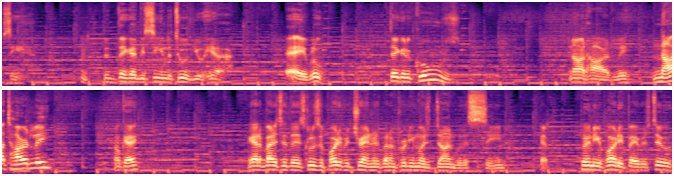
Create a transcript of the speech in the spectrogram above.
See, hmm, didn't think I'd be seeing the two of you here. Hey, Blue, taking a cruise? Not hardly. Not hardly? Okay. I got invited to the exclusive party for trainers, but I'm pretty much done with this scene. Got plenty of party favors too.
